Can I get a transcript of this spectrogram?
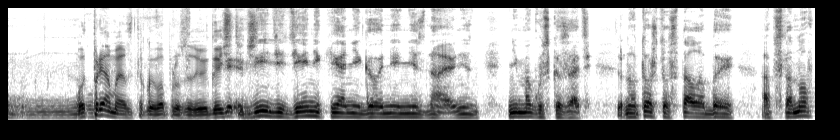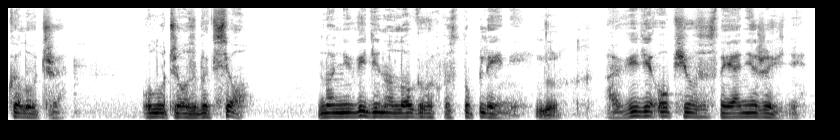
Вот прямо я такой вопрос задаю, эгоистически. В виде денег я не, не, не знаю, не, не могу сказать. Так. Но то, что стало бы обстановка лучше, улучшилось бы все. Но не в виде налоговых поступлений, да. а в виде общего состояния жизни –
